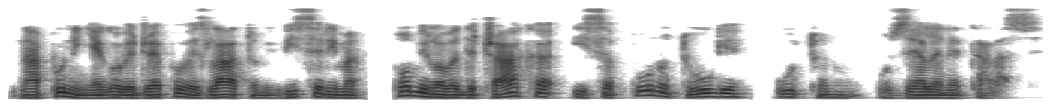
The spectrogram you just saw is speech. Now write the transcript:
napuni njegove džepove zlatom i biserima, pomilova dečaka i sa puno tuge utonu u zelene talase.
